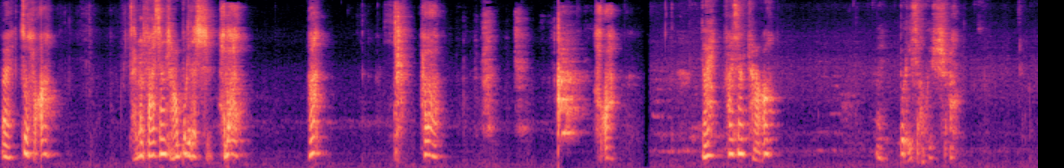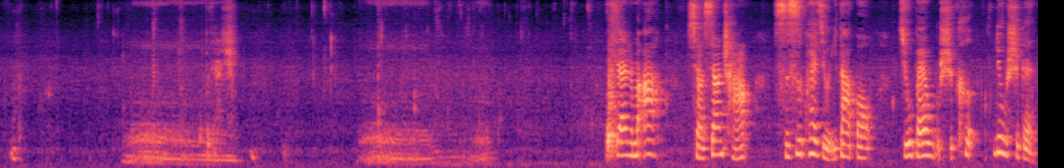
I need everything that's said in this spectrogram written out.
哎，坐好啊，咱们发香肠不给他吃，好不好？啊，好不好？啊好啊，来发香肠啊。哎，不给小辉吃啊。嗯，不给他吃。家人们啊，小香肠十四块九一大包，九百五十克，六十根，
